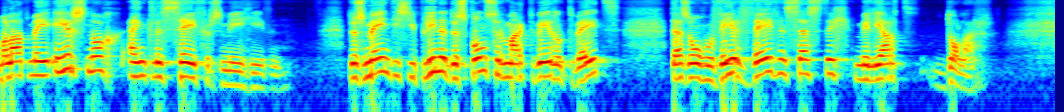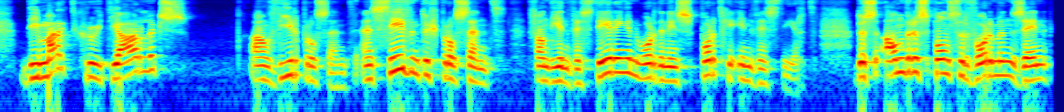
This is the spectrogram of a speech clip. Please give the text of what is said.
Maar laat mij eerst nog enkele cijfers meegeven. Dus mijn discipline, de sponsormarkt wereldwijd, dat is ongeveer 65 miljard dollar. Die markt groeit jaarlijks aan 4 procent. En 70 procent van die investeringen worden in sport geïnvesteerd. Dus andere sponsorvormen zijn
